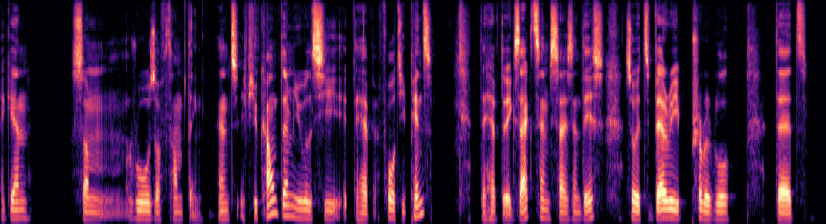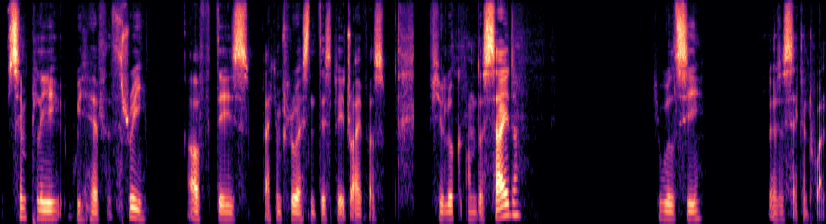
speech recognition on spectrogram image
again, some rows of something. And if you count them, you will see they have 40 pins. They have the exact same size in this. So it's very probable that simply we have three of these vacuum fluorescent display drivers. If you look on the side, you will see there's a second one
